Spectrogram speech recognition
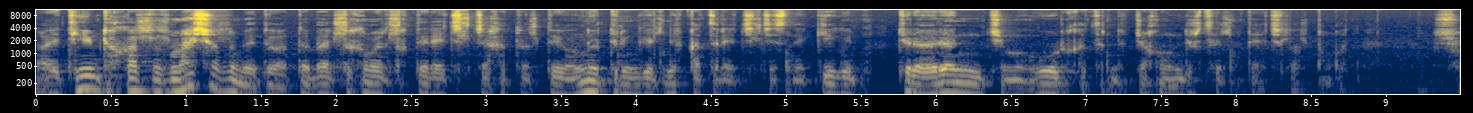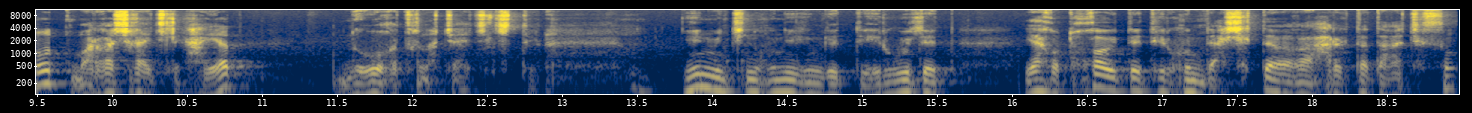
Тийм тохиолдол маш олон байдаг. Одоо барилга барилга дээр ажиллаж байхад бол тий өнөөдөр ингээл нэг газар ажиллаж яснаа гиг тэр оройн ч юм уу өөр газар нэг жоохон өндөр цалинтай ажил болтонгууд шууд маргаашийн ажлыг хаяад нөгөө газар нь очиж ажиллаждаг. Энэ мэн чинь хүнийг ингээд эргүүлээд яг тухайн үедээ тэр хүнд ашигтай байгаа харагдаад байгаа ч гэсэн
